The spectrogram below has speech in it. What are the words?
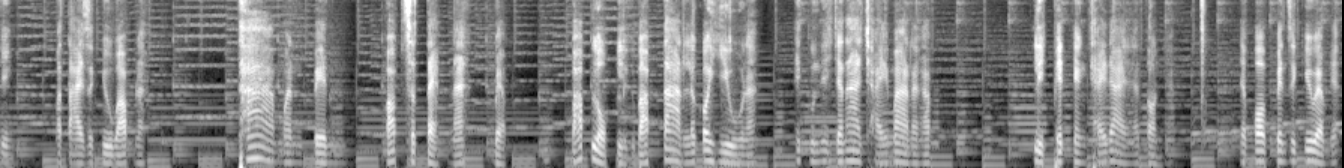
จริงมาตายสกิลบัฟนะ ถ้ามันเป็นบัฟสเตตนะ แบบ บัฟหลบหรือบัฟต้านแล้วก็ฮิวนะไอ้ตัวนี้จะน่าใช้มากนะครับหลีกเพชรยังใช้ได้นะตอนนี้แต่พอเป็นสกิลแบบเนี้ย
